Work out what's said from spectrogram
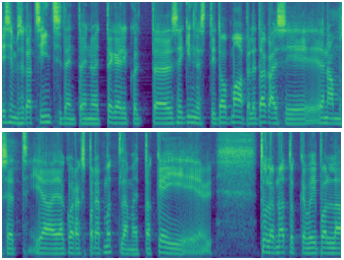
esimese katse intsident on ju, et tegelikult äh, see kindlasti toob maa peale tagasi enamused ja, ja korraks paneb mõtlema, et okei okay,, tuleb natuke võib-olla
